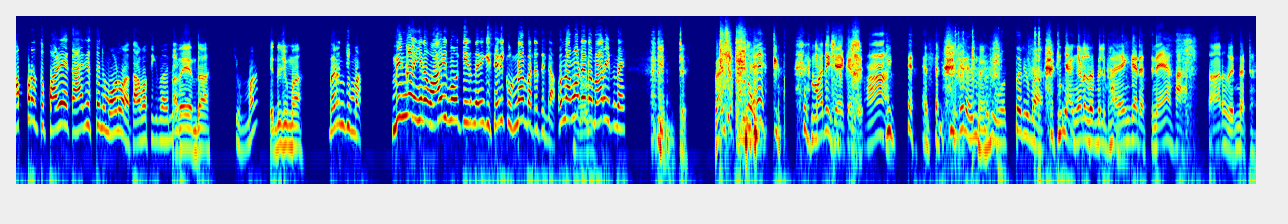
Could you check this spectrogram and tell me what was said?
അപ്പുറത്ത് പഴയ കാര്യസ്ഥന് മോളുമാ താമസിക്കുന്നത് അതെ എന്താ? ചുമ്മാ. എന്ത് ചുമ്മാ? വെറും ചുമ്മാ. നിങ്ങൾ ഇങ്ങനെ വായി നോക്കിയിരുന്ന എനിക്ക് ശരിക്കും ഉണ്ണാൻ പറ്റത്തില്ല. ഒന്ന് അങ്ങോട്ടേ മാറിയിരുന്നേ. മതി ഒത്തൊരുമ. ഞങ്ങൾ തമ്മിൽ ഭയങ്കര സ്നേഹ. സാറ് തിന്നട്ടെ.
